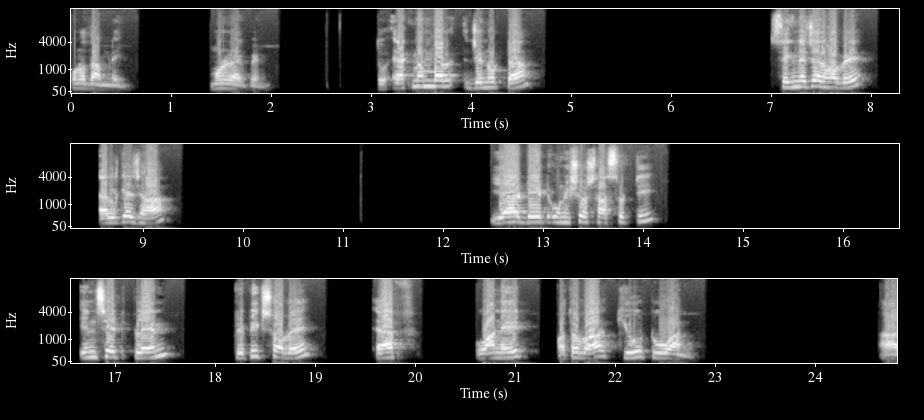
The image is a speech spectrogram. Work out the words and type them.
কোনো দাম নেই। মনে রাখবেন। তো এক নাম্বার যে নোটটা সিগনেচার হবে এলকে ঝা ইয়ার ডেট উনিশশো সাতষট্টি, ইনসেট প্লেন, প্রিফিক্স হবে এফ ওয়ান এইট অথবা কিউ টু ওয়ান। আর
